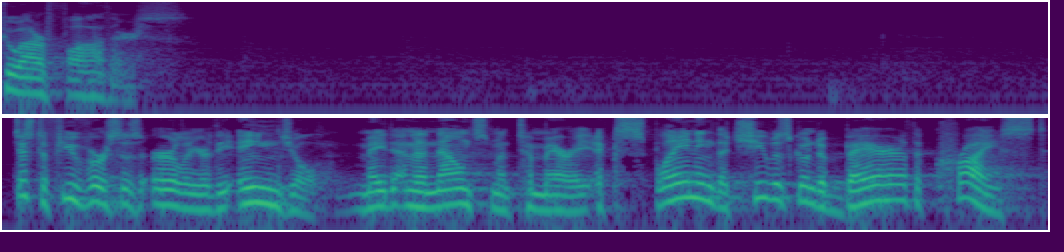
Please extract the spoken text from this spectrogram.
to our fathers. Just a few verses earlier, the angel made an announcement to Mary explaining that she was going to bear the Christ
